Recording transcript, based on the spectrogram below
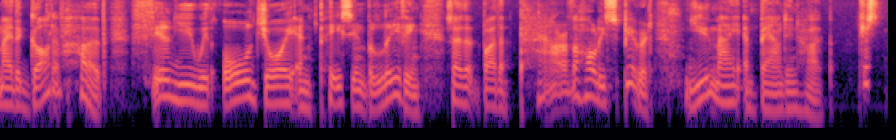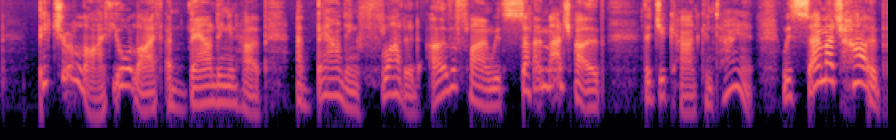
May the God of hope fill you with all joy and peace in believing, so that by the power of the Holy Spirit you may abound in hope. Just picture a life, your life, abounding in hope, abounding, flooded, overflowing with so much hope that you can't contain it, with so much hope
